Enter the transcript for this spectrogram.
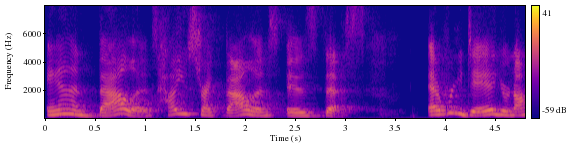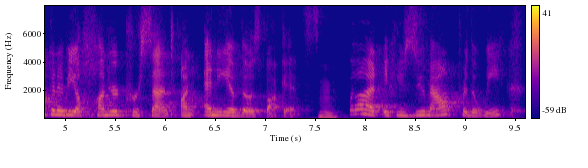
And balance, how you strike balance is this every day you're not going to be 100% on any of those buckets. Mm. But if you zoom out for the week,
